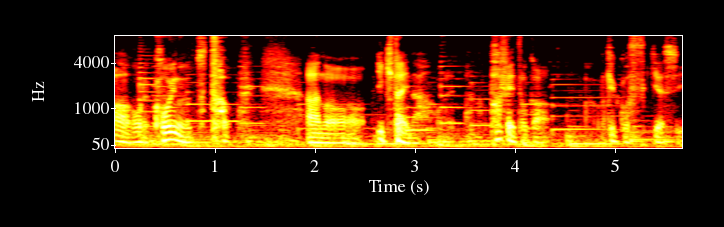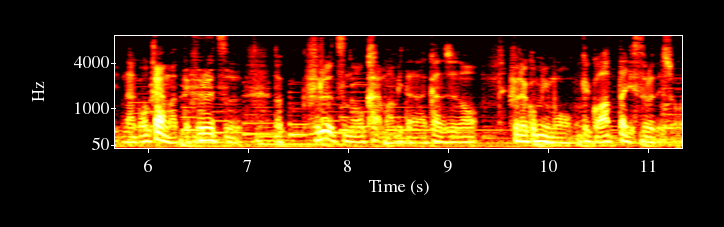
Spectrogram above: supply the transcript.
あ、俺こういうのちょっと あの、行きたいな。パフェとか結構好きやしなんか岡山ってフルーツのフルーツの岡山みたいな感じの触れ込みも結構あったりするでしょ。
